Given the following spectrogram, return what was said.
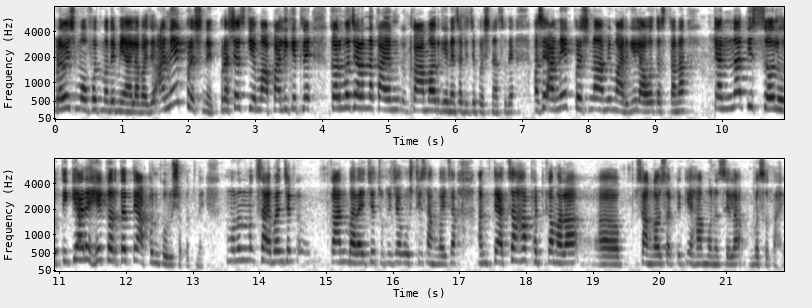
प्रवेश मोफतमध्ये मिळाला पाहिजे. अनेक प्रश्न आहेत. प्रशासकीय मा पालिकेतले कर्मचाऱ्यांना कायम कामावर घेण्यासाठीचे प्रश्न असू द्या. असे अनेक प्रश्न आम्ही मार्गी लावत असताना त्यांना ती सल होती की अरे हे करतात ते आपण करू शकत नाही. म्हणून मग साहेबांचे क- कान भरायचे चुकीच्या गोष्टी सांगायच्या आणि त्याचा हा फटका मला सांगावंसं वाटते की हा मनसेला बसत आहे.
